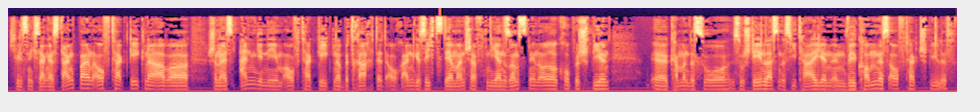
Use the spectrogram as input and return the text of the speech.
ich will es nicht sagen als dankbaren Auftaktgegner, aber schon als angenehm Auftaktgegner betrachtet, auch angesichts der Mannschaften, die ansonsten in eurer Gruppe spielen. Äh, kann man das so, so stehen lassen, dass Italien ein willkommenes Auftaktspiel ist?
